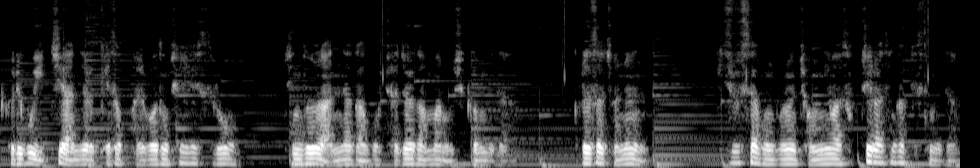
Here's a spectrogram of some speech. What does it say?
그리고 잊지 않도록 계속 발버둥 치실수록 진도는 안 나가고 좌절감만 오실 겁니다. 그래서 저는 기술사 공부는 정리와 숙지라 생각했습니다.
